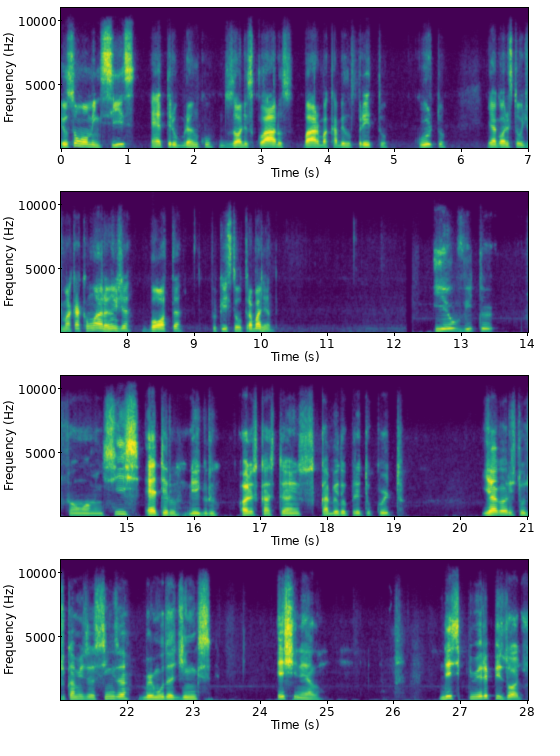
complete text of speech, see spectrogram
Eu sou um homem cis, hétero, branco, dos olhos claros, barba, cabelo preto, curto, e agora estou de macacão laranja, bota, porque estou trabalhando. E eu, Vitor, sou um homem cis, hétero, negro, olhos castanhos, cabelo preto curto. E agora estou de camisa cinza, bermuda jeans e chinelo. Nesse primeiro episódio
